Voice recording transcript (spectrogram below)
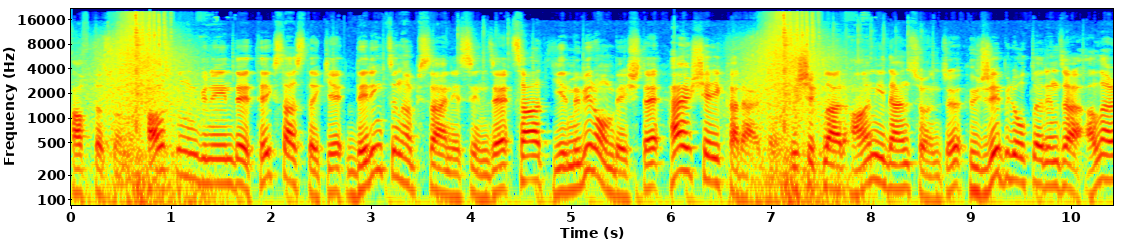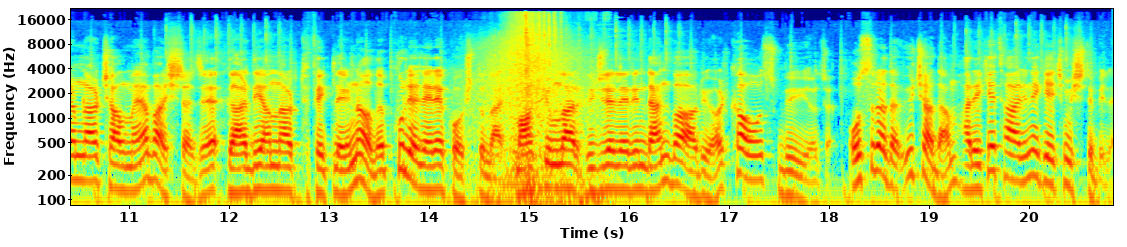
hafta sonu. Houston'un güneyinde Teksas'taki Darrington hapishanesinde saat 21.15'te her şey karardı. Işıklar aniden söndü, hücre bloklarında alarmlar çalmaya başladı, gardiyanlar tüfeklerini alıp kulelere koştular. Mahkumlar hücrelerinden bağırıyor, kaos büyüyordu. O sırada 3 adam hareket haline geçmişti bile.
